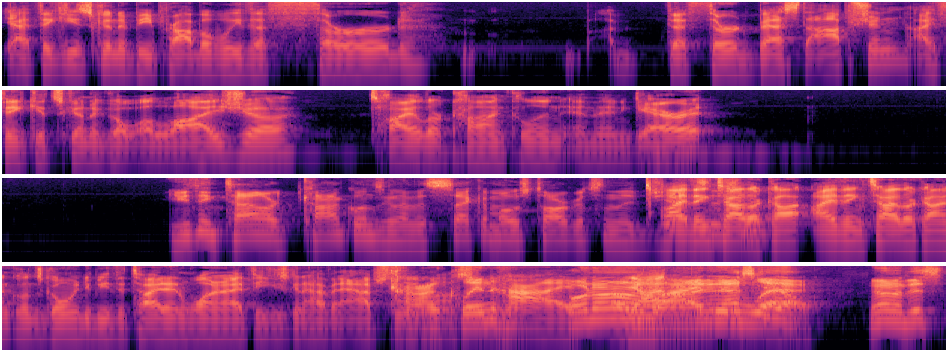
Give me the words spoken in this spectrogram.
Yeah, I think he's going to be probably the third the third best option. I think it's going to go Elijah, Tyler Conklin, and then Garrett. You think Tyler Conklin's going to have the second most targets in the Jets? I think Tyler? Con- I think Tyler Conklin's going to be the tight end one, and I think he's going to have an absolute Conklin monster year. High. Oh no, no, no! Yeah, no, I didn't and ask you that. No, no, this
